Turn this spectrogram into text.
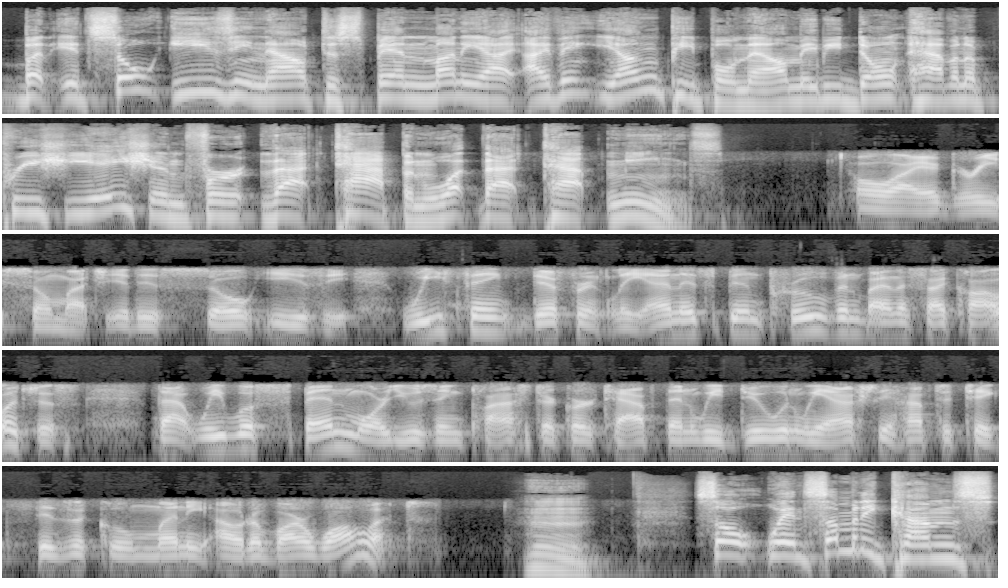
but it's so easy now to spend money. I, I think young people now maybe don't have an appreciation for that tap and what that tap means. Oh, I agree so much. It is so easy. We think differently, and it's been proven by the psychologists that we will spend more using plastic or tap than we do when we actually have to take physical money out of our wallet. Hmm. So when somebody comes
